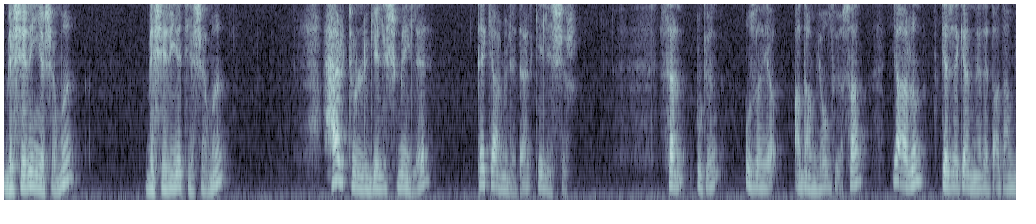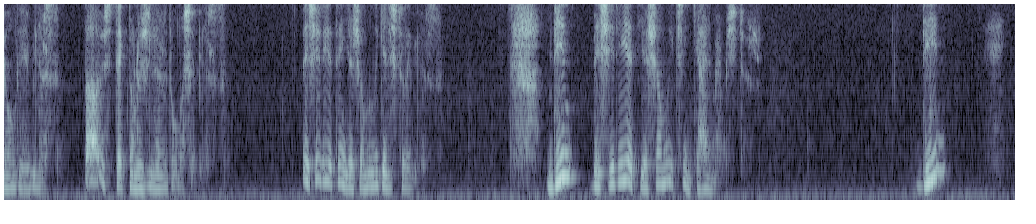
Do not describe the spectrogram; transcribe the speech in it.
beşerin yaşamı, beşeriyet yaşamı her türlü gelişmeyle tekamül eder, gelişir. Sen bugün uzaya adam yolluyorsan yarın gezegenlere de adam yollayabilirsin. Daha üst teknolojilere de ulaşabilirsin. Beşeriyetin yaşamını geliştirebilirsin. Din beşeriyet yaşamı için gelmemiştir. Din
